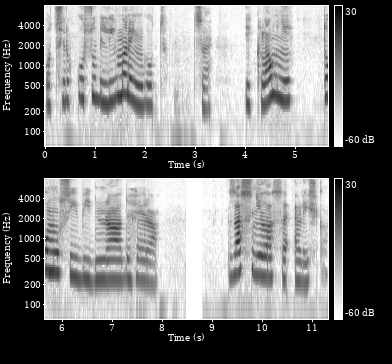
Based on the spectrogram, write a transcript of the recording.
od cirkusu byli v Maringotce. I klauni, to musí být nádhera. Zasnila se Eliška.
